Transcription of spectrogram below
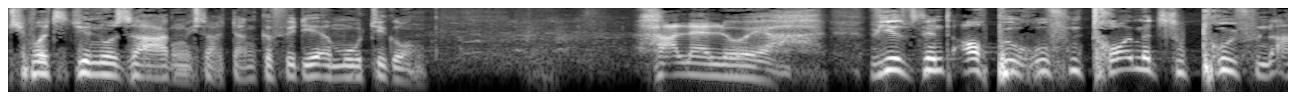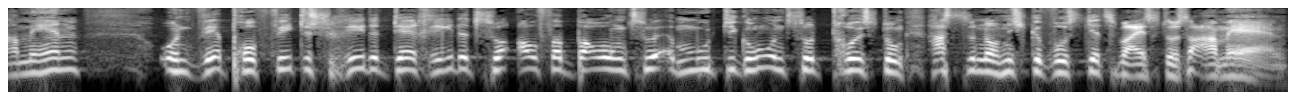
Ich wollte es dir nur sagen. Ich sage, danke für die Ermutigung. Halleluja. Wir sind auch berufen, Träume zu prüfen. Amen. Und wer prophetisch redet, der redet zur Auferbauung, zur Ermutigung und zur Tröstung. Hast du noch nicht gewusst, jetzt weißt du es. Amen.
